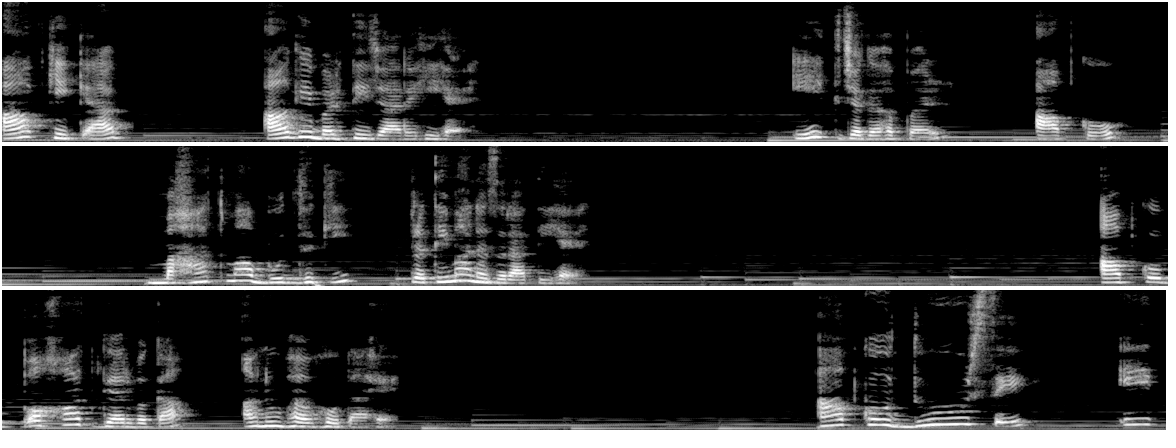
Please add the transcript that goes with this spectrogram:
आपकी कैब आगे बढ़ती जा रही है। एक जगह पर आपको महात्मा बुद्ध की प्रतिमा नज़र आती है। आपको बहुत गर्व का अनुभव होता है। आपको दूर से एक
